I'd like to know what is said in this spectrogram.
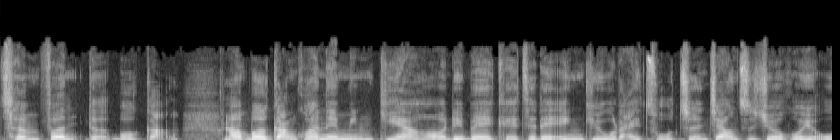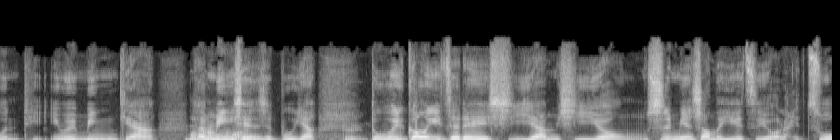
成分的无共，啊无同款的物件哈，你别给这个研究来佐证，这样子就会有问题，因为物件很明显是不一样。对，都会讲以这类实验是用市面上的椰子油来做，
